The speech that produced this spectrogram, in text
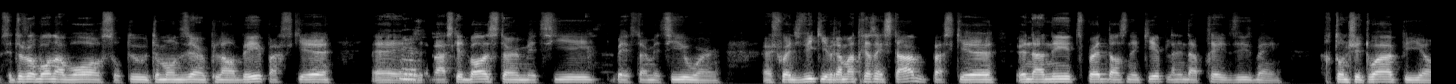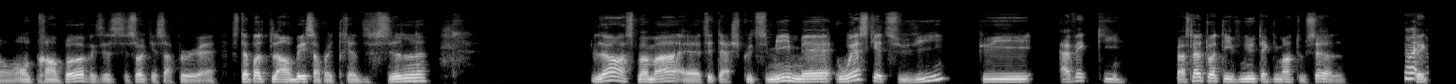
c'est toujours bon d'avoir, surtout, tout le monde dit un plan B parce que euh, Mm. le basketball, c'est un métier, ben, c'est un métier ou un, un choix de vie qui est vraiment très instable parce que une année, tu peux être dans une équipe, l'année d'après, ils disent, ben, retourne chez toi, puis on, on te prend pas. C'est sûr que ça peut, euh, si t'as pas de plan B, ça peut être très difficile. Là, en ce moment, euh, tu es à Chicoutimi, mais où est-ce que tu vis? Puis, avec qui? Parce que là, toi, tu es venu techniquement tout seul. Ouais. Fait que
